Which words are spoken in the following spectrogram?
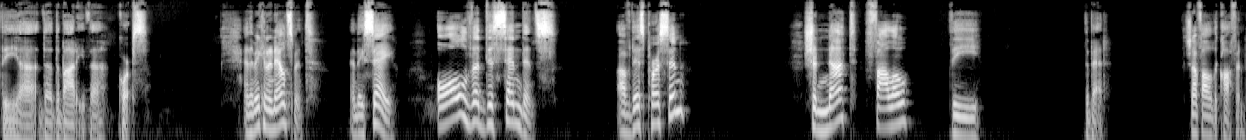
the uh, the the body, the corpse. And they make an announcement, and they say, all the descendants of this person should not follow the, the bed. Should not follow the coffin.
